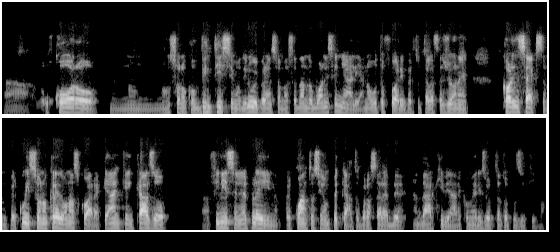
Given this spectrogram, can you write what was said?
uh, Okoro non, non, sono convintissimo di lui, però insomma sta dando buoni segnali, hanno avuto fuori per tutta la stagione Colin Sexton, per cui sono credo una squadra che anche in caso finisse nel play-in, per quanto sia un peccato, però sarebbe da archiviare come risultato positivo.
